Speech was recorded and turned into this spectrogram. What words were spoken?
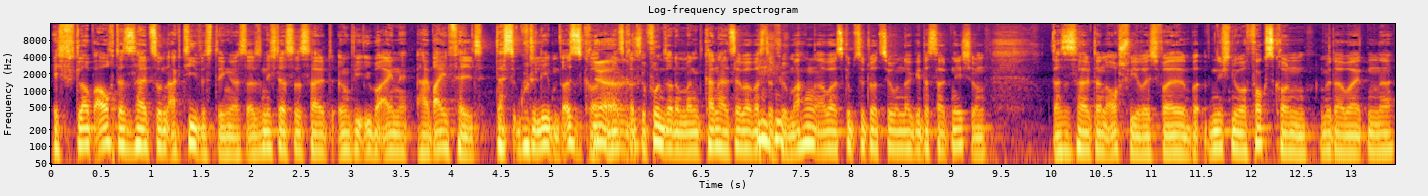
ich glaube auch, dass es halt so ein aktives Ding ist. Also nicht, dass es halt irgendwie über einen herbeifällt. Das gute Leben, das ist gerade, ja, man hat es gerade gefunden, sondern man kann halt selber was dafür machen, aber es gibt Situationen, da geht das halt nicht. Und das ist halt dann auch schwierig, weil nicht nur Foxconn-Mitarbeitende ne,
